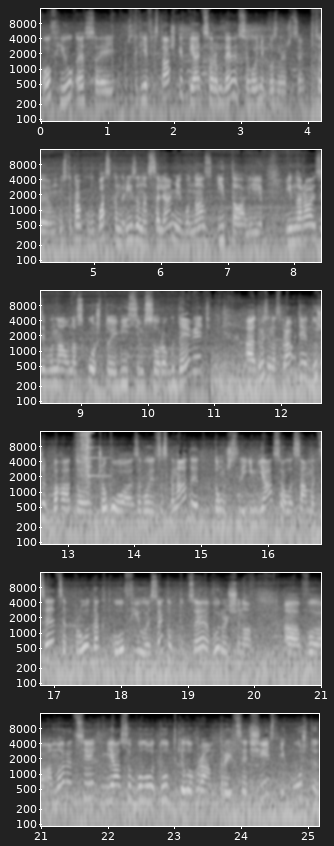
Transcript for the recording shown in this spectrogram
of USA. Ось такі фісташки 5,49 сьогодні по знижці. Ось така ковбаска нарізана салямі, вона з Італії. І наразі вона у нас коштує 8,49. Друзі, насправді дуже багато чого заводиться з Канади, в тому числі і м'ясо, але саме це це Product of USA, тобто це вирощено в Америці м'ясо було. Тут кілограм 36 і коштує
